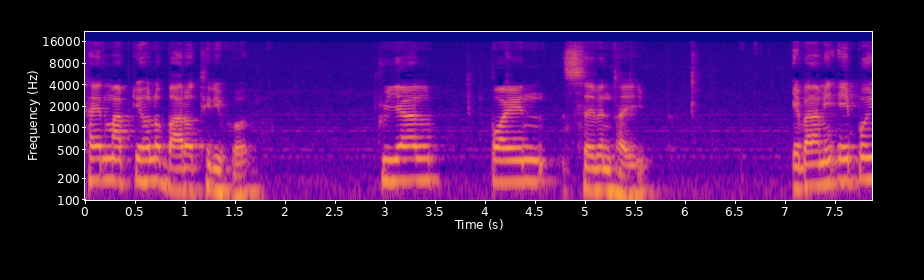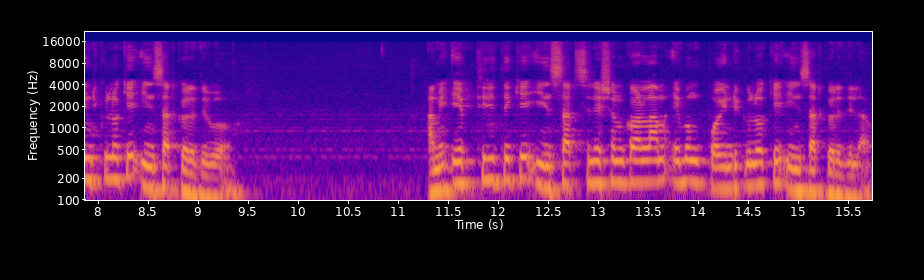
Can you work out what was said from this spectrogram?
থাইয়ের মাপটি হলো বারো three four twelve point seven five এবার আমি এই পয়েন্টগুলোকে ইনসার্ট করে দেব। আমি এফ থ্রি থেকে ইনসার্ট সিলেকশন করলাম এবং পয়েন্টগুলোকে ইনসার্ট করে দিলাম।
